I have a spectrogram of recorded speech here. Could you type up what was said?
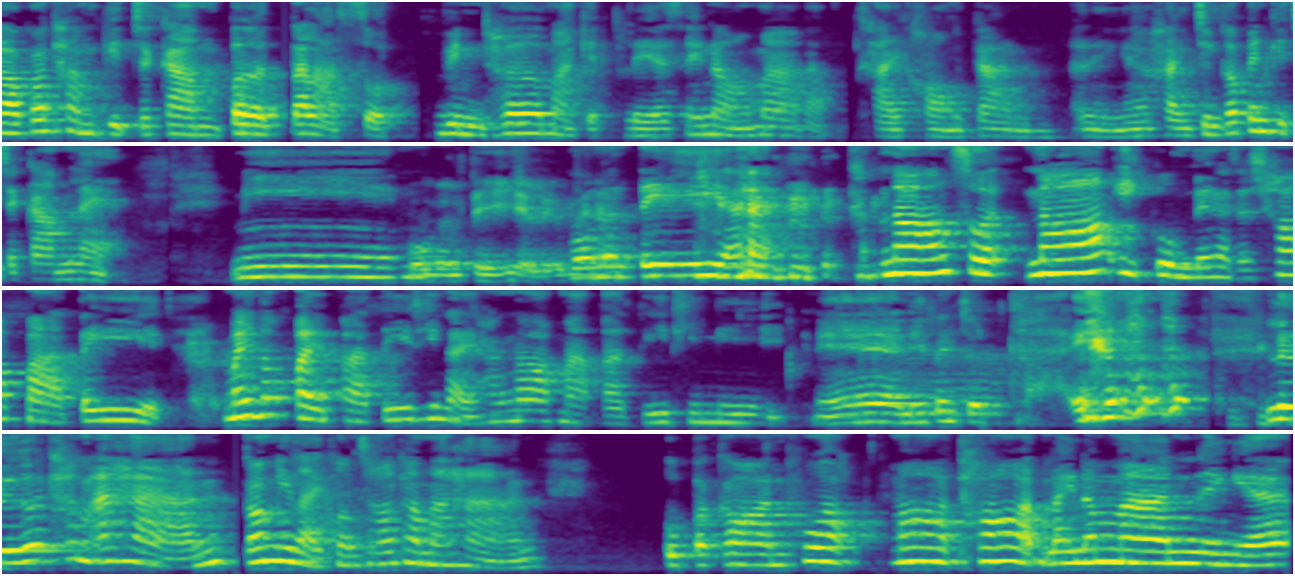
เราก็ทำกิจกรรมเปิดตลาดสด Winter Marketplace ให้น้องมาแบบขายของกันอะไรเงี้ยค่ะจริงก็เป็นกิจกรรมแหละ มีวงดนตรีอย่าลืมวงดนตรีอะน้องส่วนน้องอีกกลุ่มหนึ่งอาจจะชอบปาร์ตี้ ไม่ต้องไปปาร์ตี้ที่ไหนข้างนอกมาปาร์ตี้ที่นี่เนี่ยนี่เป็นจุดขาย หรือทำอาหารก็มีหลายคนชอบทำอาหาร อุปกรณ์พวกหม้อทอดไร้น้ำมันอะไรเงี้ย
